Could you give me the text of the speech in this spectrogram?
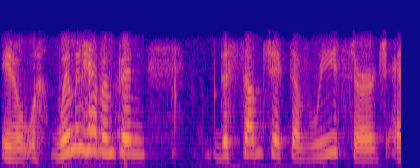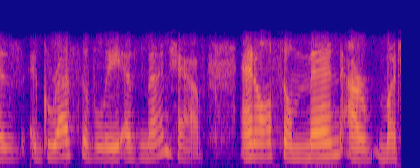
You know, women haven't been the subject of research as aggressively as men have. And also, men are much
